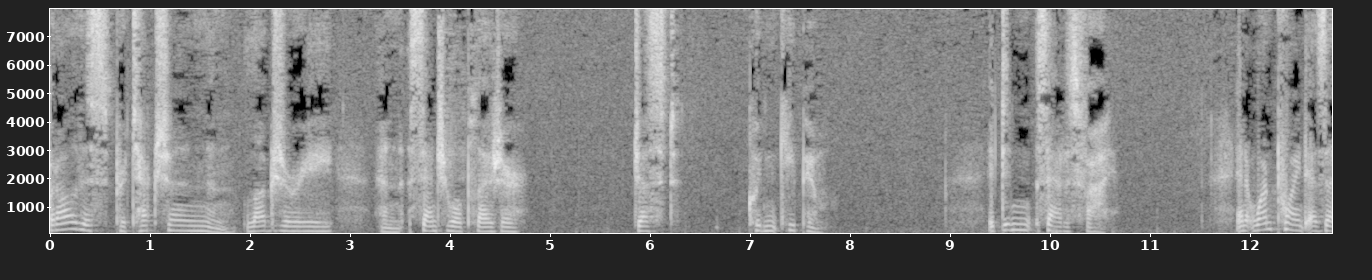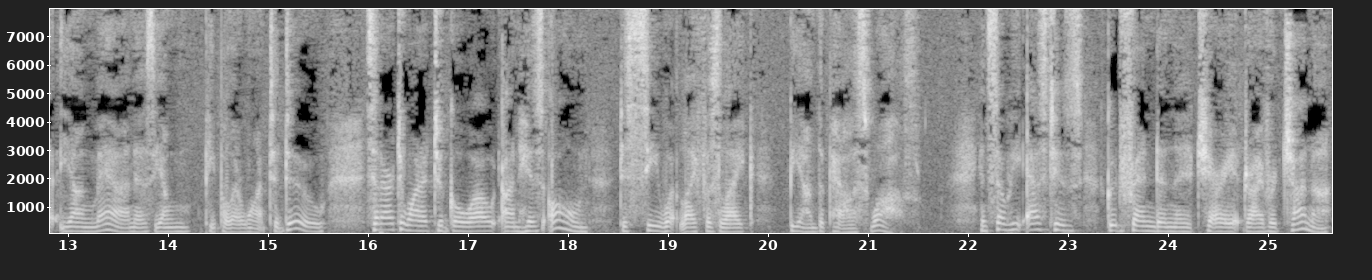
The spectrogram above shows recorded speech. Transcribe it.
But all of this protection and luxury and sensual pleasure just couldn't keep him. It didn't satisfy. And at one point, as a young man, as young people are wont to do, Siddhartha wanted to go out on his own to see what life was like beyond the palace walls. And so he asked his good friend and the chariot driver Channa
